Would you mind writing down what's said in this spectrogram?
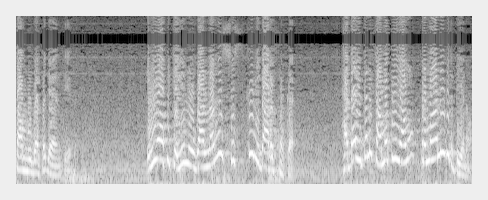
සම්බුද්ධත්ව ජයන්තියට. එහි අපි කෙලින් උගන්වන්නේ සුස්ක විදර්ශක. හැබැයි එතන සමතේ යම් ප්‍රමාණයකට තියෙනවා.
